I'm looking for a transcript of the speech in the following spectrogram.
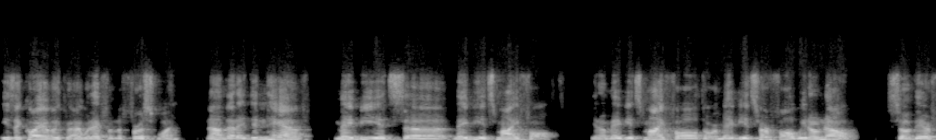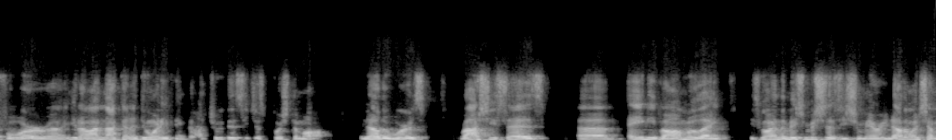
he's like, oh, I would have from the first one. Now that I didn't have, maybe it's, uh, maybe it's my fault. You know, maybe it's my fault or maybe it's her fault. We don't know. So therefore, uh, you know, I'm not going to do anything. But the truth is, he just pushed them off. In other words, Rashi says, um, He's going on the mission. Mission says he should marry another one. He's not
